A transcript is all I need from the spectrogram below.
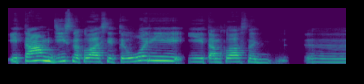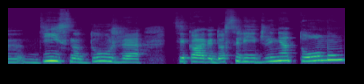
І там дійсно класні теорії, і там класно е, дійсно дуже цікаві дослідження. Тому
